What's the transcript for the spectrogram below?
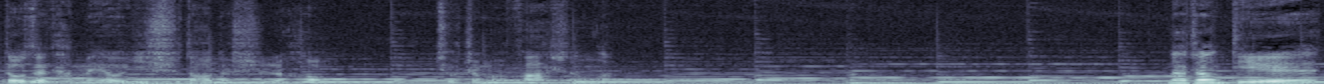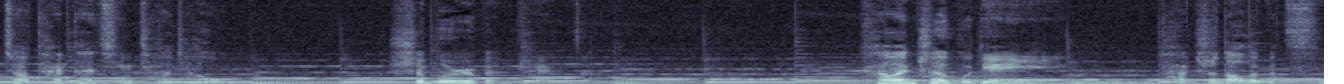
都在他没有意识到的时候，就这么发生了。那张碟叫《弹弹琴跳跳舞》，是部日本片子。看完这部电影，他知道了个词，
